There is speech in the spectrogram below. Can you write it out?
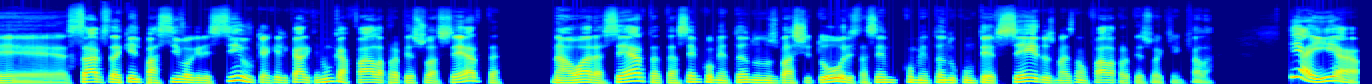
É, Sabe-se daquele passivo-agressivo, que é aquele cara que nunca fala para a pessoa certa, na hora certa, está sempre comentando nos bastidores, está sempre comentando com terceiros, mas não fala para a pessoa que tinha que falar. E aí a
